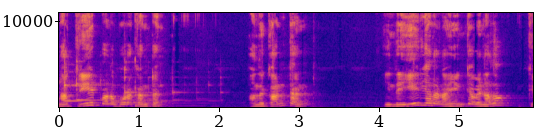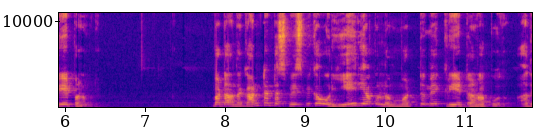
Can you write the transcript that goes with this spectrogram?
நான் க்ரியேட் பண்ண போகிற கண்டென்ட் அந்த கண்டென்ட் இந்த ஏரியாவில் நான் எங்கே வேணாலும் க்ரியேட் பண்ண முடியும். பட் அந்த கண்டென்ட்டை ஸ்பெசிஃபிக்காக ஒரு ஏரியாக்குள்ளே மட்டுமே க்ரியேட் ஆனால் போதும். அது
